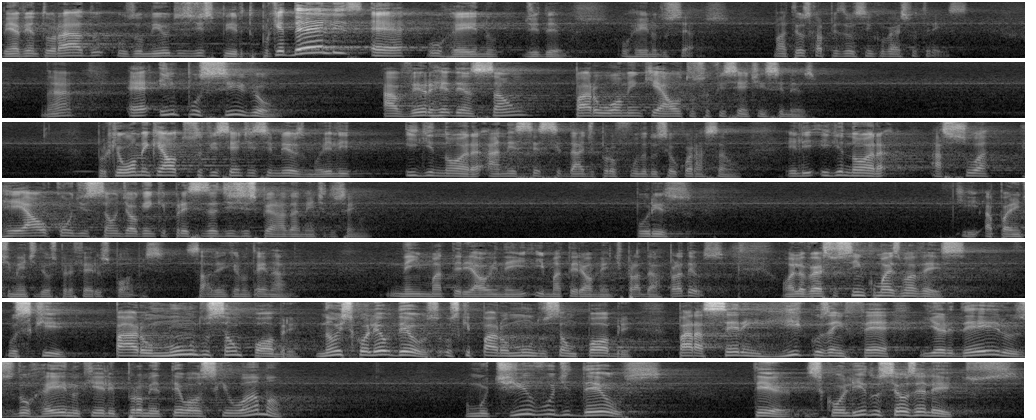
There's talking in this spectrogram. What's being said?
Bem-aventurado os humildes de espírito, porque deles é o reino de Deus, o reino dos céus. Mateus capítulo 5, verso 3. Né? É impossível haver redenção para o homem que é autossuficiente em si mesmo. Porque o homem que é autossuficiente em si mesmo, ele ignora a necessidade profunda do seu coração ele ignora a sua real condição de alguém que precisa desesperadamente do Senhor. Por isso, que aparentemente Deus prefere os pobres, sabem que não tem nada. nem material e nem imaterialmente, para dar para Deus. Olha o verso 5 mais uma vez. Os que para o mundo são pobres, não escolheu Deus os que para o mundo são pobres, para serem ricos em fé e herdeiros do reino que ele prometeu aos que o amam? O motivo de Deus ter escolhido seus eleitos,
